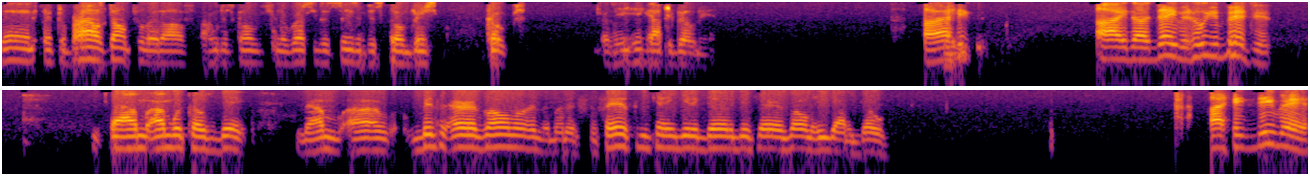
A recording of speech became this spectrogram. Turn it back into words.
then if the Browns don't pull it off, I'm just going from the rest of the season just go bench coach because he he got to go then. All right. All right, uh, David, who you benching? I'm I'm with Coach Dick. Now, I'm I'm benching Arizona, and- but if Stefanski can't get it done against Arizona, he got to go. All right, D-Man,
